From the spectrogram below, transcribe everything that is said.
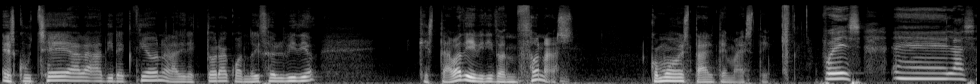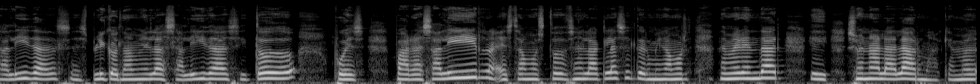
escuché a la dirección, a la directora, cuando hizo el vídeo, que estaba dividido en zonas. ¿Cómo está el tema este? Pues eh, las salidas, explico también las salidas y todo, pues para salir estamos todos en la clase, terminamos de merendar y suena la alarma, que,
